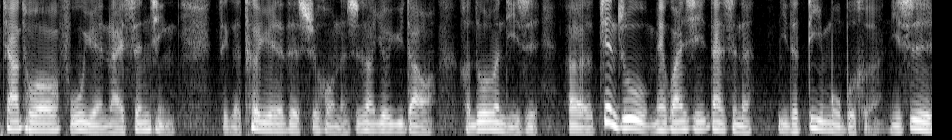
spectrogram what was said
加托服务员来申请这个特约的时候呢，实际上又遇到很多问题是，呃，建筑物没有关系，但是呢。你的地目不合，你是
